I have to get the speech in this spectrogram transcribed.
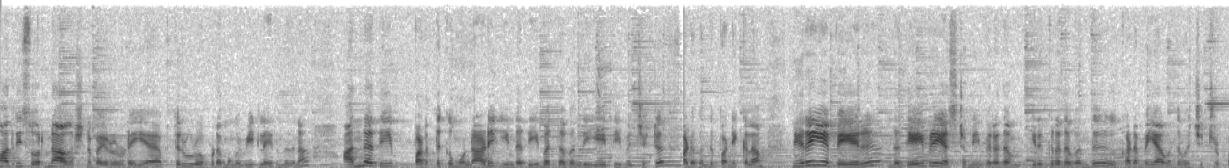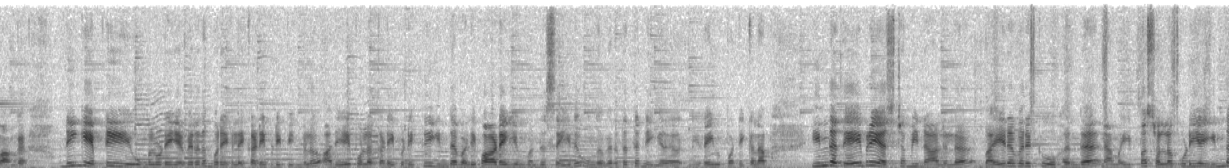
மாதிரி சொர்ண ஆகர்ஷ்ண பைரவருடைய திருவுருவப்படம் உங்கள் வீட்டில் இருந்ததுன்னா அந்த தீப் படத்துக்கு முன்னாடி இந்த தீபத்தை வந்து ஏற்றி வச்சுட்டு அதை வந்து பண்ணிக்கலாம். நிறைய பேர் இந்த தேய்பிரை அஷ்டமி விரதம் இருக்கிறத வந்து கடமையாக வந்து வச்சுட்ருப்பாங்க. நீங்கள் எப்படி உங்களுடைய விரத முறைகளை கடைபிடிப்பீங்களோ அதே போல் கடைபிடித்து இந்த வழிபாடையும் வந்து செய்து உங்கள் விரதத்தை நீங்கள் நிறைவு பண்ணிக்கலாம். இந்த தேய்பிரை அஷ்டமி நாளில் பைரவருக்கு உகந்த நம்ம இப்போ சொல்லக்கூடிய இந்த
